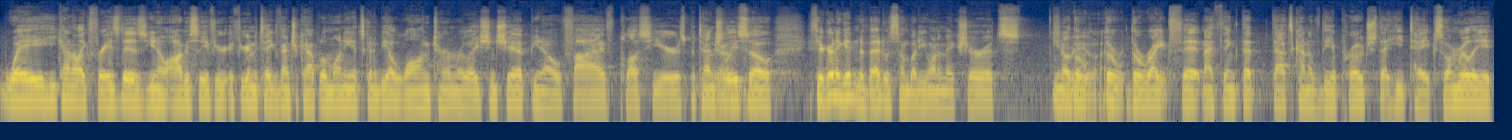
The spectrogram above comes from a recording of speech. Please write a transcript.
way he kind of like phrased it is, you know, obviously if you're if you're going to take venture capital money, it's going to be a long term relationship, you know, five plus years potentially. Yeah. So if you're going to get into bed with somebody, you want to make sure it's you know the, like. the the right fit, and I think that that's kind of the approach that he takes. So I'm really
